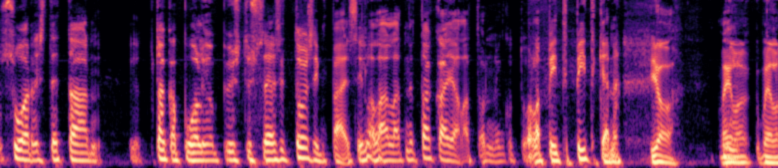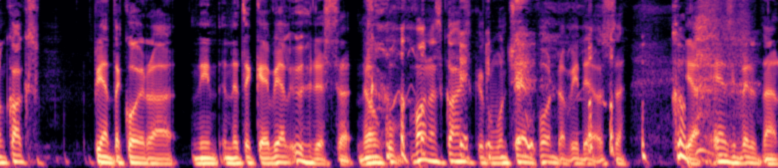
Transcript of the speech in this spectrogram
suoristetaan, takapuoli on pystyssä ja sitten toisinpäin sillä lailla, että ne takajalat on niin kuin tuolla pit, pitkänä. Joo, meillä on, meillä on kaksi pientä koiraa, niin ne tekee vielä yhdessä. Ne on kuin vanhassa 80-luvun Jane Fonda-videossa. Ja ensin vedetään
